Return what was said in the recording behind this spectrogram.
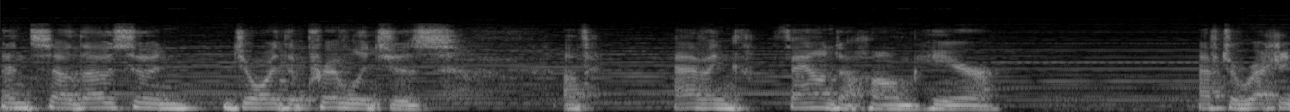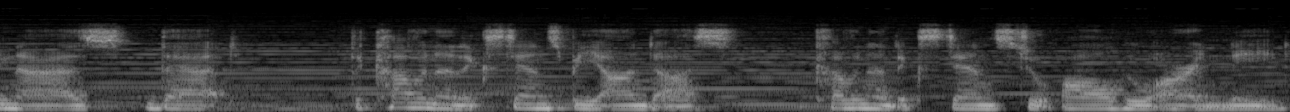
And so, those who enjoy the privileges of having found a home here have to recognize that the covenant extends beyond us. The covenant extends to all who are in need.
